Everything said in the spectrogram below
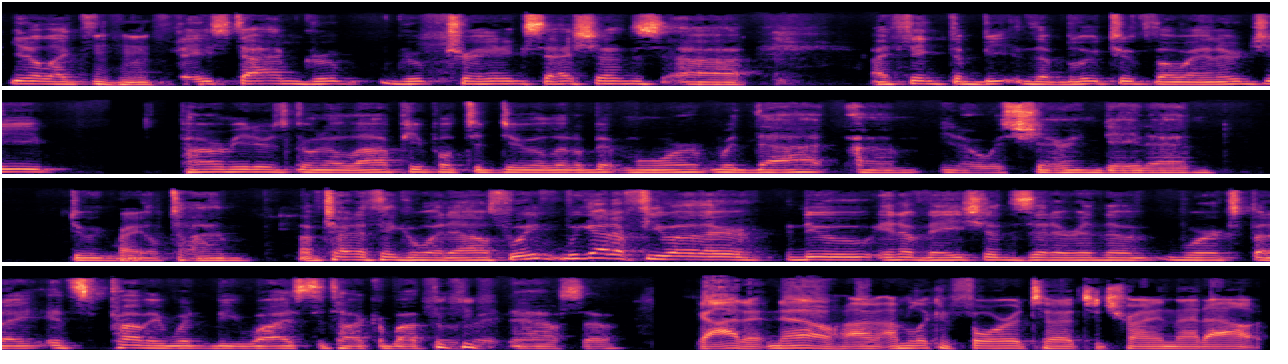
you know like mm-hmm. facetime group group training sessions uh, i think the the bluetooth low energy power meter is going to allow people to do a little bit more with that um, you know with sharing data and doing right. real time i'm trying to think of what else we we got a few other new innovations that are in the works but I, it's probably wouldn't be wise to talk about those right now so Got it. No, I'm looking forward to to trying that out,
